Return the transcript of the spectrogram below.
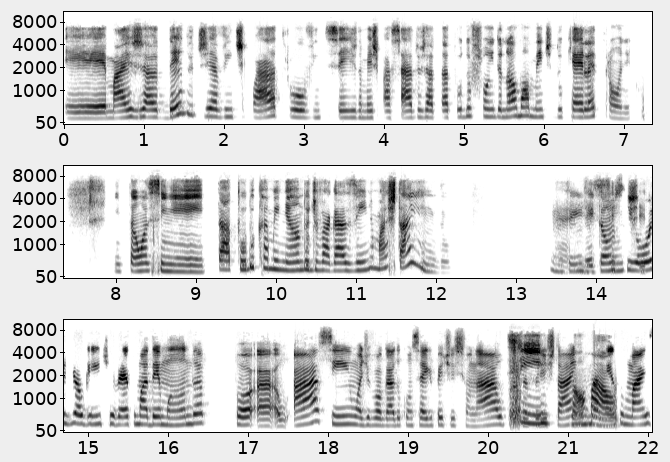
é, mas já desde o dia 24 ou 26 do mês passado já está tudo fluindo normalmente do que é eletrônico. Então, assim, está tudo caminhando devagarzinho, mas está indo. É, Entendi. É, então, sentido. se hoje alguém tiver com uma demanda, ah, sim, um advogado consegue peticionar, o processo sim, está normal. em andamento, mas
